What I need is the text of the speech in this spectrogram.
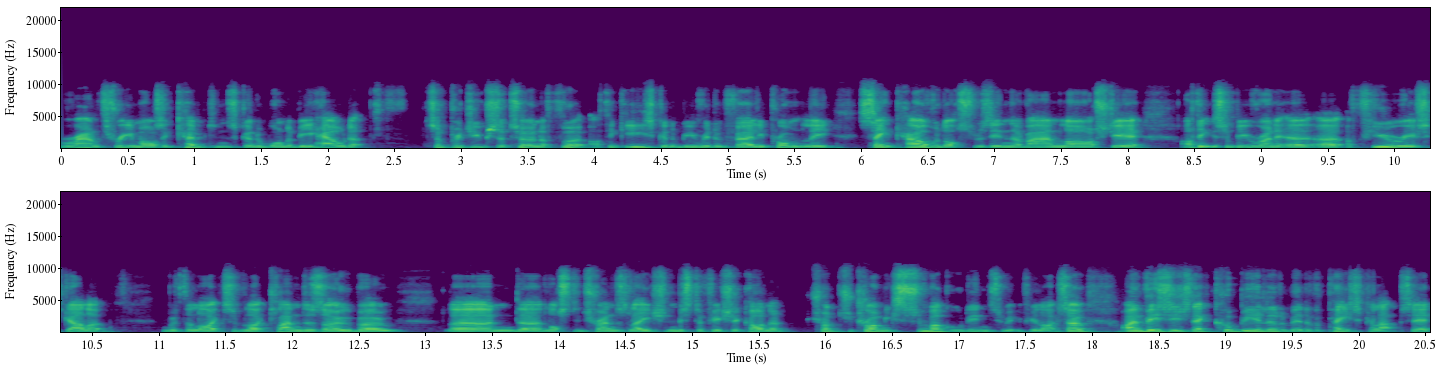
around three miles in Kempton's going to want to be held up to produce a turn of foot. I think he's going to be ridden fairly promptly. St. Calvados was in the van last year. I think this will be running a, a, furious gallop with the likes of like Clan des Obeaux and uh, Lost in Translation, Mr. Fisher kind of trying to try and be smuggled into it, if you like. So I envisage there could be a little bit of a pace collapse here.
